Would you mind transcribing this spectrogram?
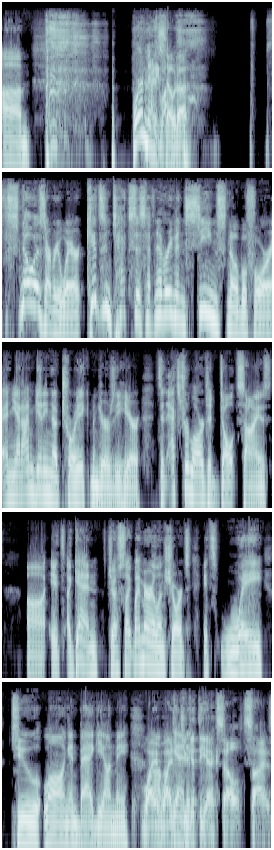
Um, we're in Minnesota. Snow is everywhere. Kids in Texas have never even seen snow before, and yet I'm getting a Troy Aikman jersey here. It's an extra large adult size. Uh, it's again just like my Maryland shorts. It's way too long and baggy on me Why? Um, why again, did you it- get the XL size?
